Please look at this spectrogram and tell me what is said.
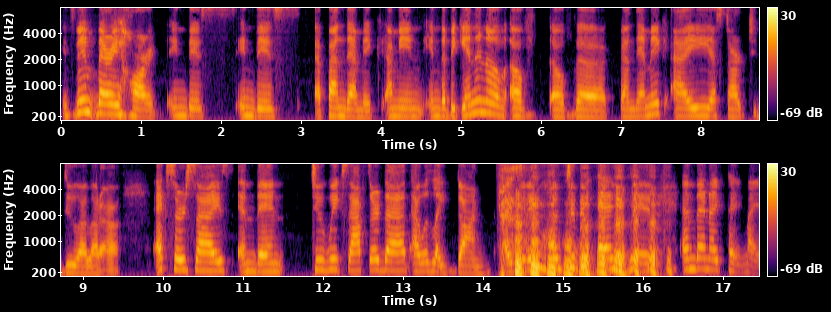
it's been very hard in this in this uh, pandemic. I mean, in the beginning of, of of the pandemic, I start to do a lot of exercise, and then two weeks after that, I was like done. I didn't want to do anything, and then I paint my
